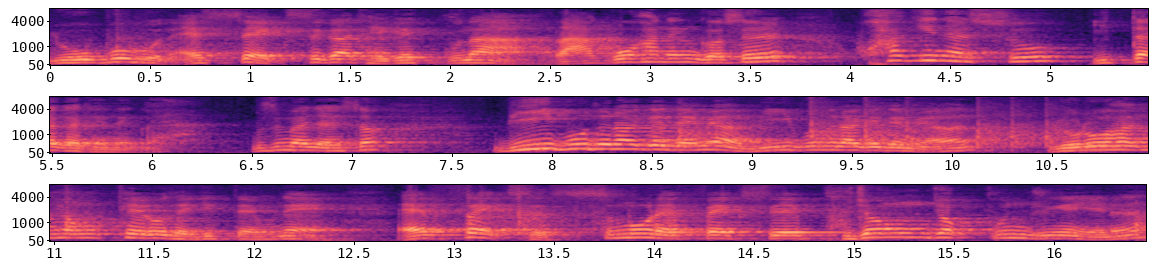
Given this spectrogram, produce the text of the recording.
요 부분 sx가 되겠구나 라고 하는 것을 확인할 수 있다가 되는 거야 무슨 알겠어? 미분을 하게 되면 미분을 하게 되면 이러한 형태로 되기 때문에 fx, 스몰 fx의 부정적 분 중에 얘는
